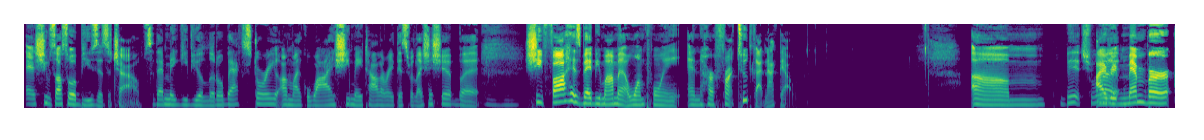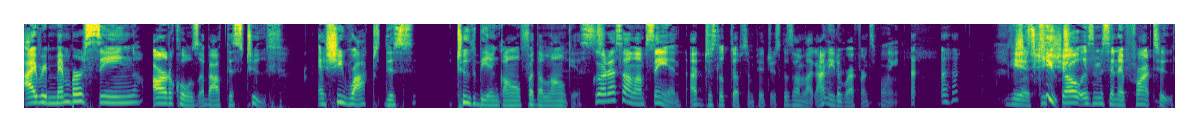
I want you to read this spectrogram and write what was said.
and she was also abused as a child. So that may give you a little backstory on like why she may tolerate this relationship. But she fought his baby mama at one point, and her front tooth got knocked out. Um, Bitch, what? I remember I remember seeing articles about this tooth and she rocked this tooth being gone for the longest. Girl, that's all I'm seeing. I just looked up some pictures because I'm like, I need a reference point. Uh-huh. Yeah, She's she cute. show is missing that front tooth.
